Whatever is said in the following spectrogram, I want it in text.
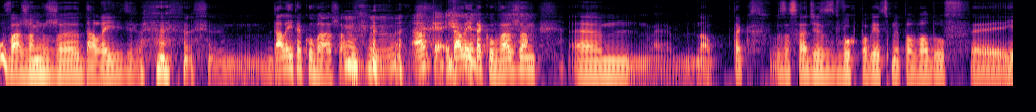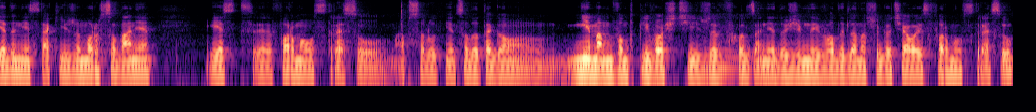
Uważam, że dalej, dalej tak uważam. Okej. Dalej tak uważam. No, tak w zasadzie z dwóch powiedzmy powodów. E, Jeden jest taki, że morsowanie jest e, formą stresu. Absolutnie co do tego nie mam wątpliwości, że wchodzenie do zimnej wody dla naszego ciała jest formą stresu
